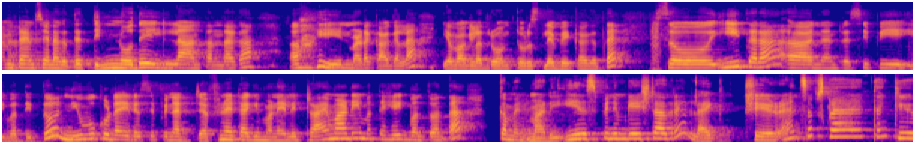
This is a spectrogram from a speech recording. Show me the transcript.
ಸಮ್ಟೈಮ್ಸ್ ಏನಾಗುತ್ತೆ, ತಿನ್ನೋದೇ ಇಲ್ಲ ಅಂತಂದಾಗ ಏನು ಮಾಡೋಕ್ಕಾಗಲ್ಲ. ಯಾವಾಗಲಾದರೂ ಒಂದು ತೋರಿಸ್ಲೇಬೇಕಾಗತ್ತೆ. ಸೊ ಈ ಥರ ನನ್ನ ರೆಸಿಪಿ ಇವತ್ತಿತ್ತು. ನೀವು ಕೂಡ ಈ ರೆಸಿಪಿನ ಡೆಫಿನೆಟ್ ಆಗಿ ಮನೆಯಲ್ಲಿ ಟ್ರೈ ಮಾಡಿ ಮತ್ತು ಹೇಗೆ ಬಂತು ಅಂತ ಕಮೆಂಟ್ ಮಾಡಿ. ಈ ರೆಸಿಪಿ ನಿಮಗೆ ಇಷ್ಟ ಆದರೆ like share and subscribe thank you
